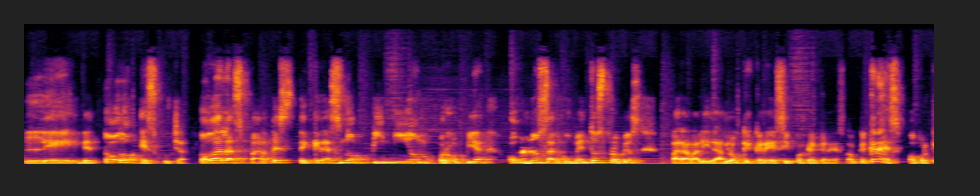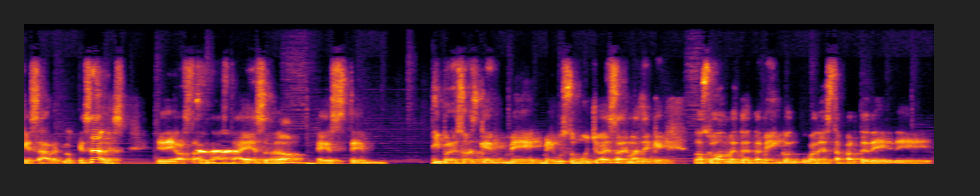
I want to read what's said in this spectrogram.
lee de todo, escucha todas las partes, te creas una opinión propia o unos argumentos propios para validar lo que crees y por qué crees lo que crees o porque sabes lo que sabes. Y digo, hasta, hasta eso, ¿no? Este. Y por eso es que me, me, gustó mucho eso. Además de que nos podemos meter también con, con esta parte de, de,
